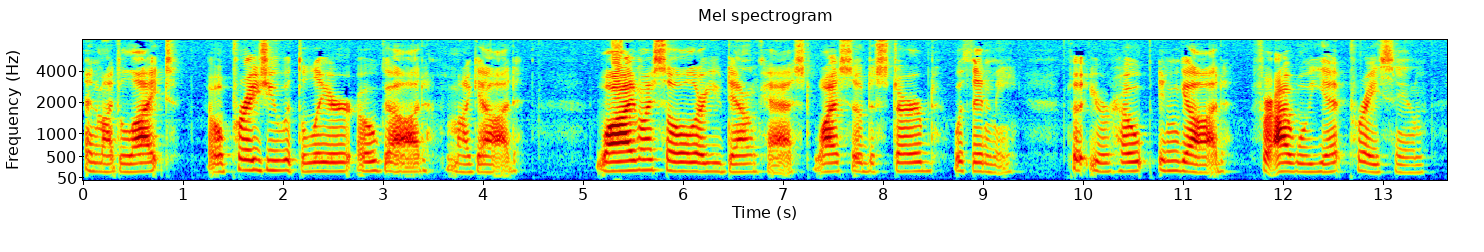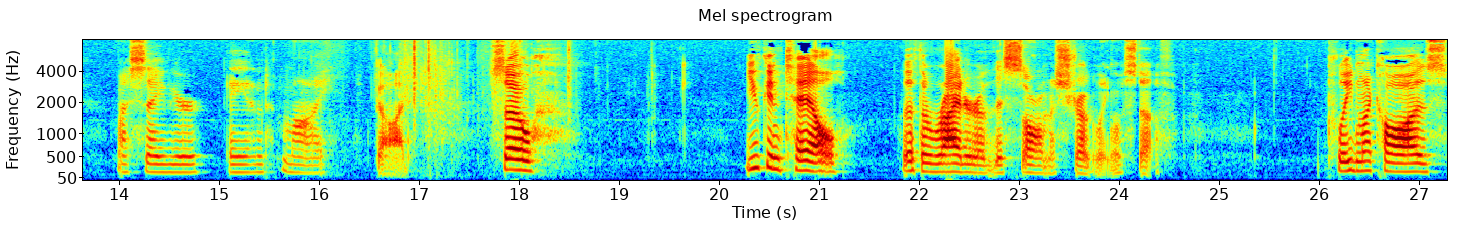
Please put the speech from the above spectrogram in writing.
and my delight, I will praise you with the lyre, O God, my God. Why, my soul, are you downcast? Why so disturbed within me? Put your hope in God, for I will yet praise him, my Savior and my God. So, you can tell that the writer of this psalm is struggling with stuff. Plead my cause,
